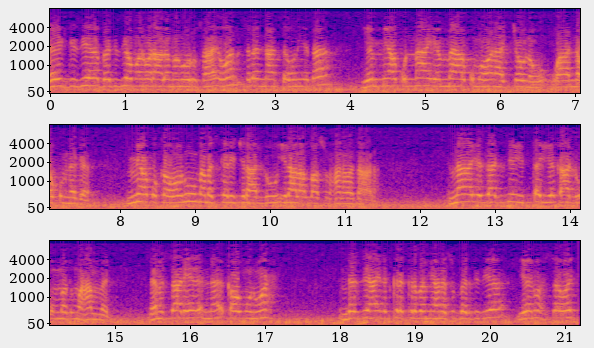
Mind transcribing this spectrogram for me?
ይህ ጊዜ በጊዜው መኖር አለመኖሩ ሳይሆን ስለ እናንተ ሁኔታ የሚያውቁና የማያውቁ መሆናቸው ነው ዋናው ቁም ነገር። የሚያውቁ ከሆኑ መመስከር ይችላሉ ይላል አላህ ስብሓን ወተላ እና የዛ ጊዜ ይጠየቃሉ እመቱ መሐመድ። ለምሳሌ እነ ቀውሙ ኑህ እንደዚህ አይነት ክርክር በሚያነሱበት ጊዜ የኑህ ሰዎች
